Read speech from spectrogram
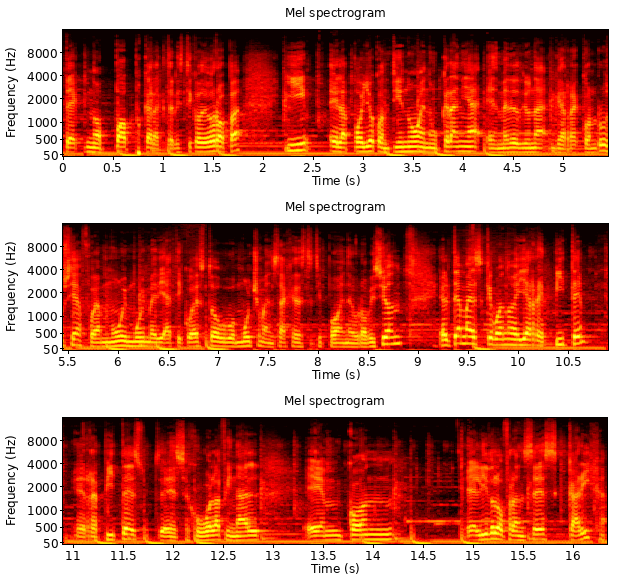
techno pop característico de Europa y el apoyo continuo en Ucrania en medio de una guerra con Rusia. Fue muy muy mediático esto, hubo mucho mensaje de este tipo en Eurovisión. El tema es que, bueno, ella repite, eh, repite, eh, se jugó la final em, con el ídolo francés Carija,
